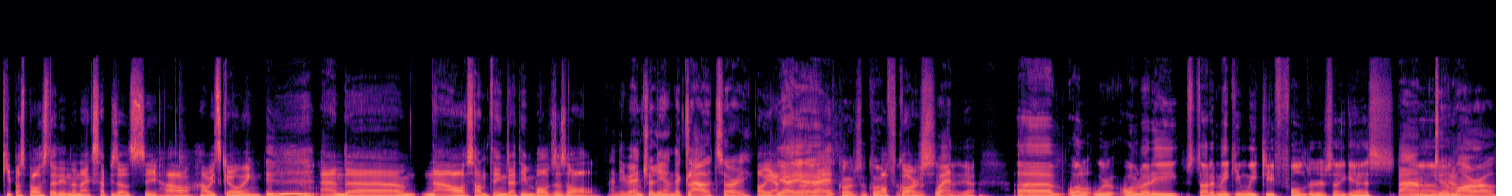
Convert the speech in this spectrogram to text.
keep us posted in the next episodes, see how how it's going. Ooh. And um now something that involves us all. And eventually on the cloud, sorry. Oh yeah, Yeah, yeah, yeah, Alright. of course, of course, Of course. When? Yeah. yeah. Um, well, we're already started making weekly folders, I guess. Bam, Uh, tomorrow.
